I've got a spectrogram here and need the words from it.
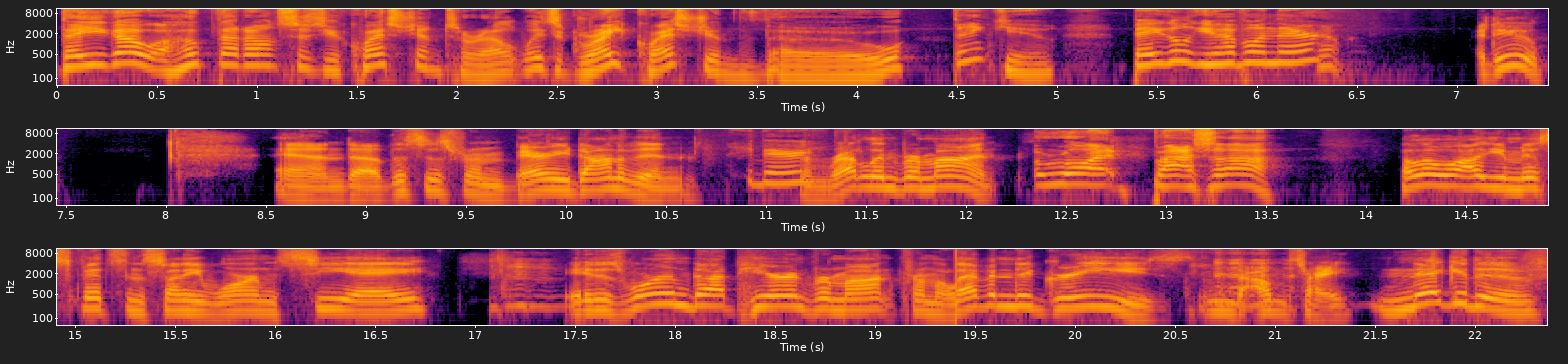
there you go i hope that answers your question terrell it's a great question though Thank you. Bagel, you have one there? I do. And uh, this is from Barry Donovan Hey, Barry. from Rutland, Vermont. right basser Hello, all you misfits in sunny, warm CA. Mm-hmm. It is warmed up here in Vermont from 11 degrees. Mm, I'm sorry, negative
